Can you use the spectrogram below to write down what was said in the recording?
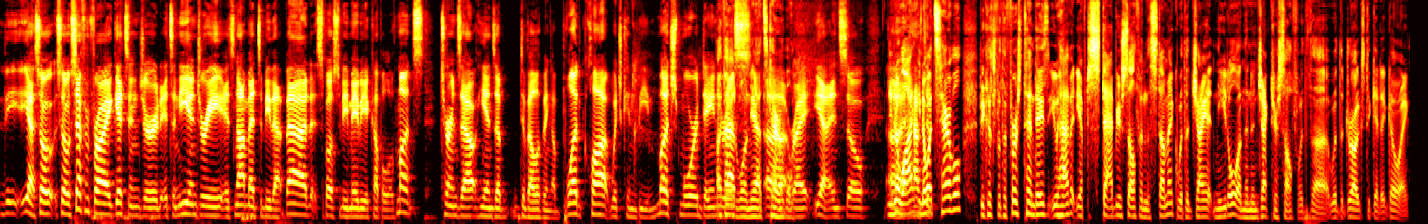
the yeah, so so Stephen Fry gets injured. It's a knee injury. It's not meant to be that bad. It's supposed to be maybe a couple of months. Turns out he ends up developing a blood clot, which can be much more dangerous. I've had one, yeah, it's uh, terrible. right? Yeah, and so You know uh, why? You know to- what's terrible? Because for the first ten days that you have it, you have to stab yourself in the stomach with a giant needle and then inject yourself with uh, with the drugs to get it going.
